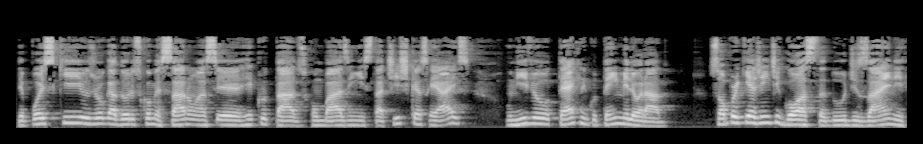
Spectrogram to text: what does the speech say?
Depois que os jogadores começaram a ser recrutados com base em estatísticas reais, o nível técnico tem melhorado. Só porque a gente gosta do design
